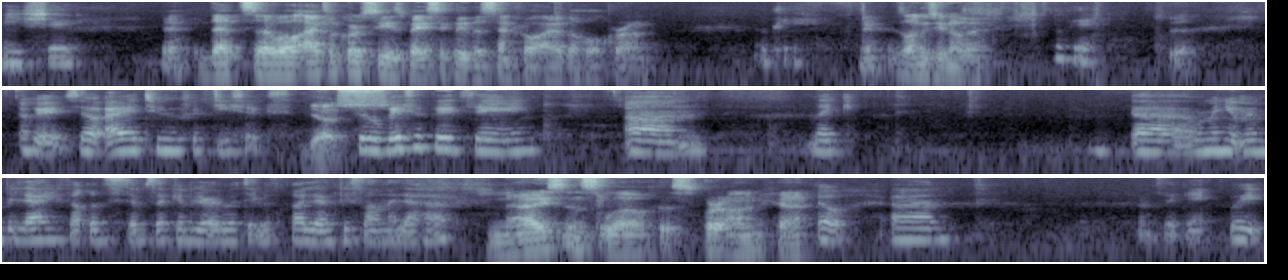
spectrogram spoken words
Are you sure? yeah. That's, uh, well, Ayatul Kursi is basically the central ayah of the whole Quran. Okay. Yeah, as long as you know that. Okay. Yeah. Okay, so ayah 256. Yes. So basically it's saying, um, like, ومن يؤمن بالله فقد استمسك بالعروة الوثقى لا انفصام لها. Nice and slow. This is Quran. Yeah. Oh, um, one second. Wait,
